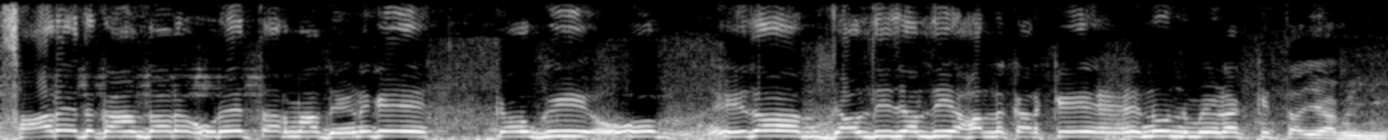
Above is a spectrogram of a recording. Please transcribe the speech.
ਸਾਰੇ ਦੁਕਾਨਦਾਰ ਉਰੇ ਧਰਨਾ ਦੇਣਗੇ ਕਿਉਂਕਿ ਉਹ ਇਹਦਾ ਜਲਦੀ ਜਲਦੀ ਹੱਲ ਕਰਕੇ ਇਹਨੂੰ ਨਿਮੇੜਾ ਕੀਤਾ ਜਾਵੇ ਜੀ।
